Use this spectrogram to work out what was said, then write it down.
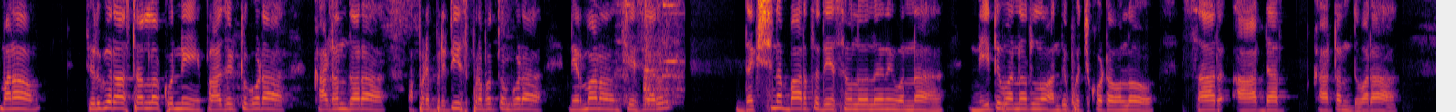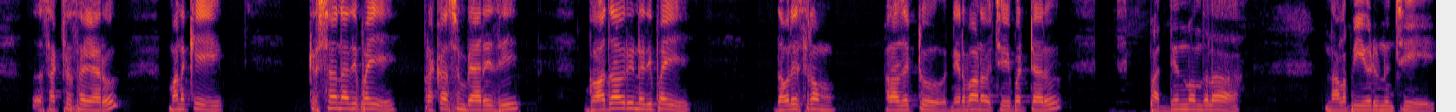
మన తెలుగు రాష్ట్రాల్లో కొన్ని ప్రాజెక్టులు కూడా కాటన్ ద్వారా అప్పటి బ్రిటిష్ ప్రభుత్వం కూడా నిర్మాణం చేశారు. దక్షిణ భారతదేశంలోనే ఉన్న నీటి వనరులను అందిపుచ్చుకోవడంలో సార్ ఆర్డర్ కాటన్ ద్వారా సక్సెస్ అయ్యారు. మనకి కృష్ణానదిపై ప్రకాశం బ్యారేజీ గోదావరి నదిపై ధవళేశ్వరం ప్రాజెక్టు నిర్మాణం చేపట్టారు. పద్దెనిమిది వందల నలభై ఏడు నుంచి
